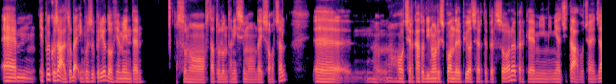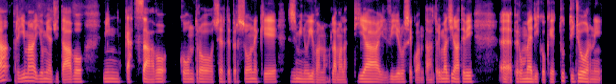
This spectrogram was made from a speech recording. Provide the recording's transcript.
Ehm, e poi cos'altro? Beh, in questo periodo ovviamente sono stato lontanissimo dai social, ehm, ho cercato di non rispondere più a certe persone perché mi mi mi agitavo, cioè già prima io mi agitavo, mi incazzavo contro certe persone che sminuivano la malattia, il virus e quant'altro. Immaginatevi, ehm, per un medico che tutti i giorni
